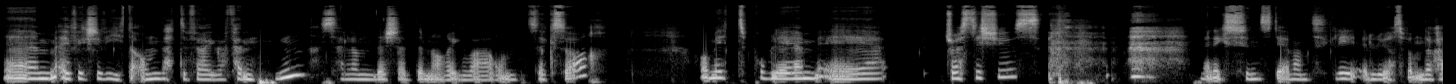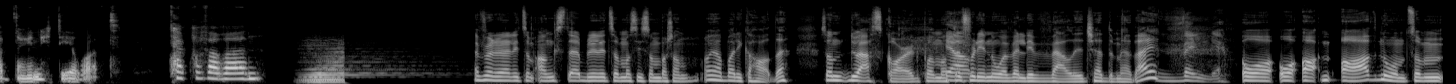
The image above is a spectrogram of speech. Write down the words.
Um, jeg fikk ikke vite om dette før jeg var 15, selv om det skjedde når jeg var rundt seks år. Og mitt problem er trust issues. Men jeg syns det er vanskelig. Jeg lurte på om dere hadde noen nyttige råd. Takk for forhånd. Jeg føler det er litt som angst. Det blir litt som å si sånn bare sånn Å ja, bare ikke ha det. Sånn, du er scarred på en måte Ja. fordi noe veldig valid skjedde med deg. Veldig. Og, og av, av noen som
